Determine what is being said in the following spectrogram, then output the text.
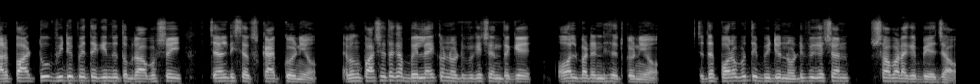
আর পার্ট টু ভিডিও পেতে কিন্তু তোমরা অবশ্যই চ্যানেলটি সাবস্ক্রাইব করে নিও এবং পাশে থাকা বেল আইকন নোটিফিকেশন থেকে অল বাটনটি সেট করে নিও। যাতে পরবর্তী ভিডিও নোটিফিকেশন সবার আগে পেয়ে যাও।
